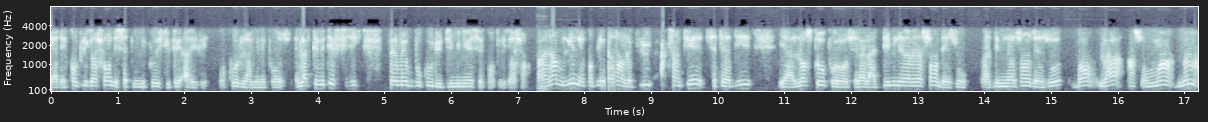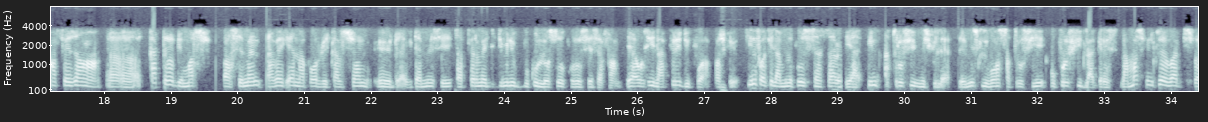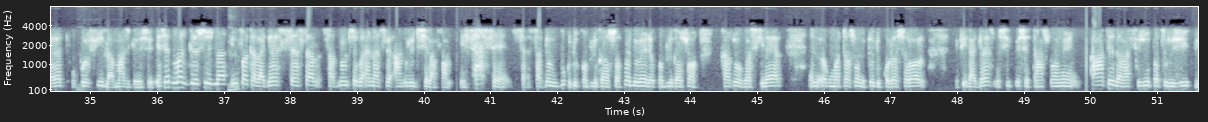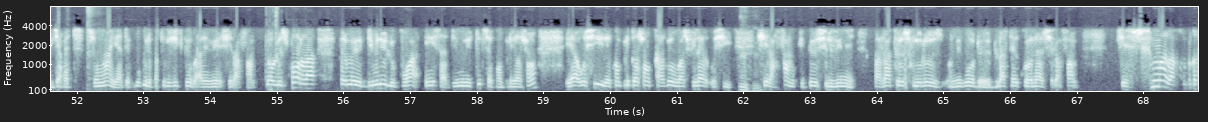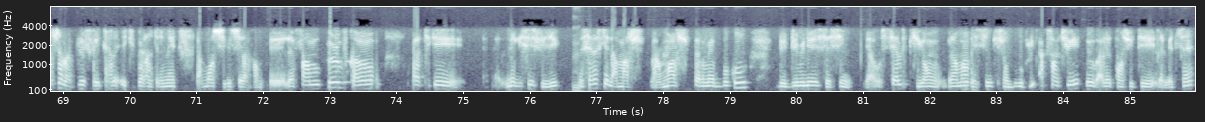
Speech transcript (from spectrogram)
il y a des complications de cette ménopause qui peuvent arriver au cours de la ménopause. L'activité physique permet beaucoup de diminuer ces complications. Par exemple, l'une des complications les plus accentuées, c'est-à-dire il y a l'ostéoporose, c'est la déminéralisation des os la diminution des os. Bon, là, en ce moment, même en faisant euh, 4 heures de marche par semaine avec un apport de calcium et de vitamine C, ça permet de diminuer beaucoup l'osteoporose chez sa femme. Il y a aussi la prise du poids parce que une fois que la ménopause s'installe, il y a une atrophie musculaire. Les muscles vont s'atrophier au profit de la graisse. La masse musculaire va disparaître au profit de la masse graisseuse. Et cette masse graisseuse-là, une fois que la graisse s'installe, ça donne un aspect androïde chez la femme. Et ça, ça, ça donne beaucoup de complications. Ça peut donner des complications cardiovasculaires, une augmentation du taux de cholestérol, et puis la graisse aussi peut se transformer, entrer dans la physiopathologie du diabète. Souvent, il y a beaucoup de pathologies qui peuvent arriver chez la femme. Donc le sport là permet de diminuer le poids et ça diminue toutes ces complications. Il y a aussi les complications cardiovasculaires aussi mhm. chez la femme qui peuvent survenir par l'athérosclérose au niveau de, de l'artère coronaire chez la femme c'est sûrement la complication la plus fréquente et qui peut entraîner la mort civile chez la femme. les femmes peuvent quand même pratiquer l'exercice physique, mm. mais c'est reste que la marche. La marche permet beaucoup de diminuer ces signes. Il y a celles qui ont vraiment des signes qui sont beaucoup plus accentués peuvent aller consulter les médecins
